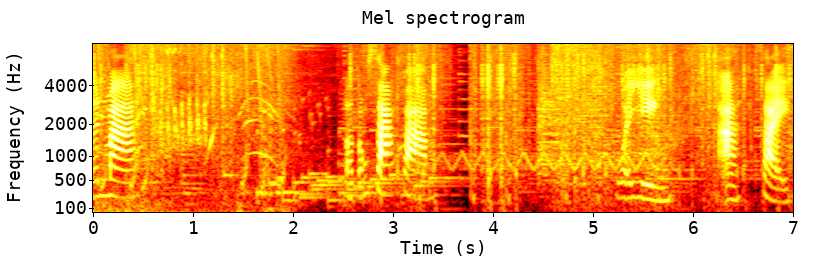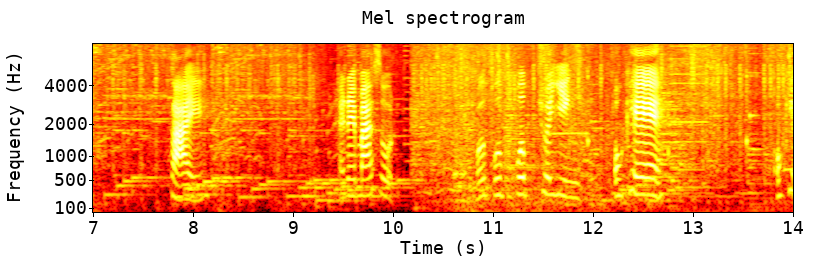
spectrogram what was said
เงินมา เราต้องสร้างฟาร์มช่วยยิง อะ ใส่ ใส่ ให้ได้มากสุดปึ๊บปึ๊บปึ๊บช่วยยิง โอเค โอเค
